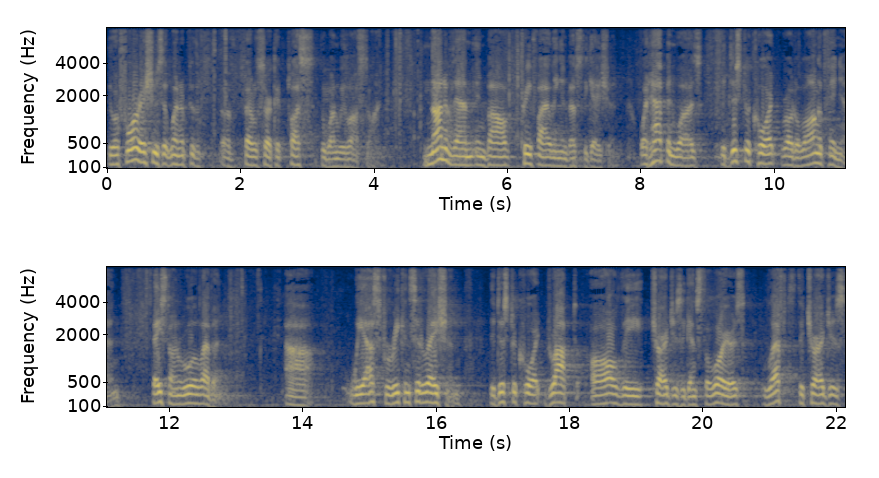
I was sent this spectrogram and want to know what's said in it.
There were four issues that went up to the uh, Federal Circuit plus the one we lost on. None of them involved pre filing investigation. What happened was the district court wrote a long opinion based on Rule 11. Uh, we asked for reconsideration. The district court dropped all the charges against the lawyers, left the charges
